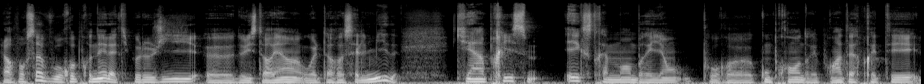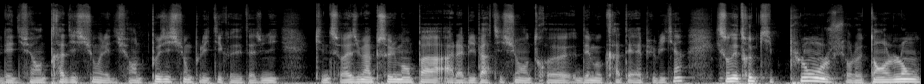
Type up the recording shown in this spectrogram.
Alors pour ça, vous reprenez la typologie de l'historien Walter Russell Mead, qui a un prisme extrêmement brillant pour euh, comprendre et pour interpréter les différentes traditions et les différentes positions politiques aux États-Unis, qui ne se résument absolument pas à la bipartition entre démocrates et républicains, qui sont des trucs qui plongent sur le temps long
